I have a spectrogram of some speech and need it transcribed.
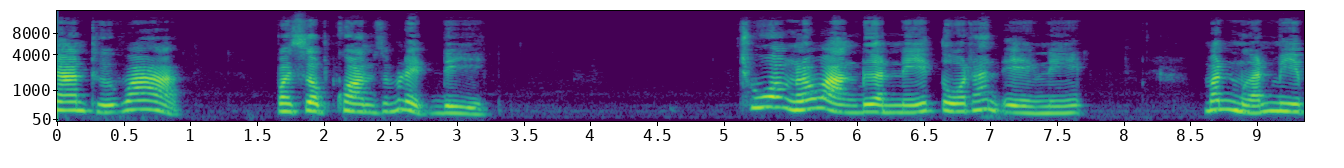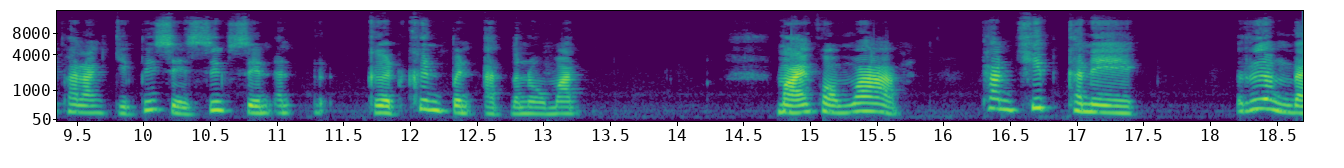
งานถือว่าประสบความสำเร็จดี ช่วงระหว่างเดือนนี้ตัวท่านเองนี้ มันเหมือนมีพลังจิตพิเศษซึ่งเซนอันเกิดขึ้นเป็นอัตโนมัติ หมายความว่า ท่านคิดคเนเรื่องใด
